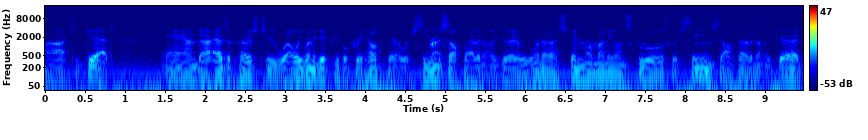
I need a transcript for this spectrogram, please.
uh, to get. And uh, as opposed to, well, we want to give people free health care, which seems Right. self evidently good, or we want to spend more money on schools, which seems self evidently good.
